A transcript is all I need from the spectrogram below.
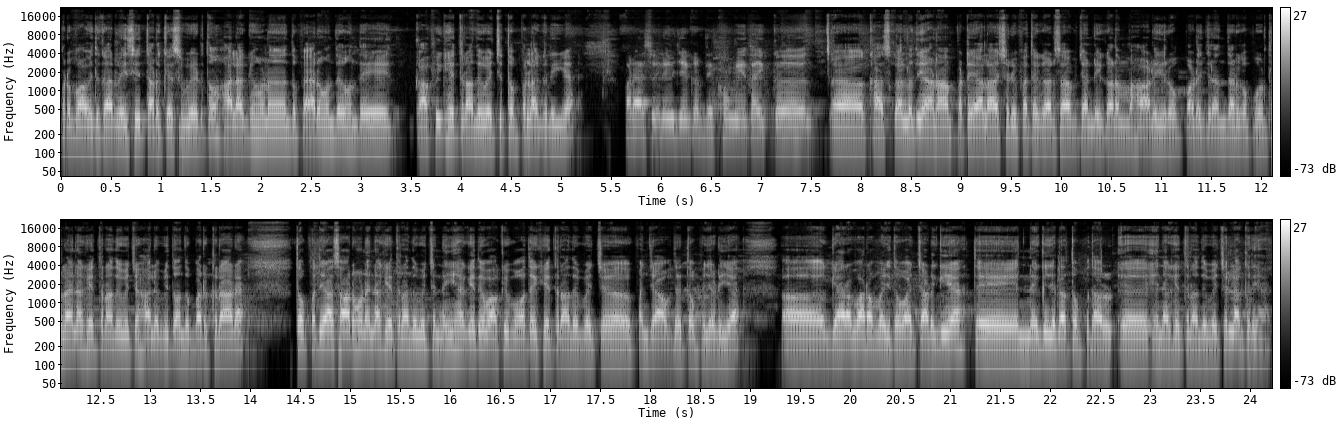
ਪ੍ਰਭਾਵਿਤ ਕਰ ਰਹੀ ਸੀ ਤੜਕੇ ਸਵੇਰ ਤੋਂ। ਹਾਲਾਂਕਿ ਹੁਣ ਦੁਪਹਿਰ ਹੁੰਦੇ ਹੁੰਦੇ ਕਾਫੀ ਖੇਤਰਾਂ ਦੇ ਵਿੱਚ ਧੁੱਪ ਲੱਗ ਰਹੀ ਹੈ। ਪਰ ਇਸ ਵੇਲੇ ਵੀ ਜੇਕਰ ਦੇਖੋਗੇ ਤਾਂ ਇੱਕ ਖਾਸ ਕਰ ਲੁਧਿਆਣਾ, ਪਟਿਆਲਾ, ਸ਼੍ਰੀ ਫਤਿਹਗੜ੍ਹ ਸਾਹਿਬ, ਚੰਡੀਗੜ੍ਹ, ਮੋਹਾਲੀ, ਰੋਪੜ, ਜਲੰਧਰ, ਕਪੂਰਥਲਾ ਇਹਨਾਂ ਖੇਤਰਾਂ ਦੇ ਵਿੱਚ ਹਾਲੇ ਵੀ ਧੁੰਦ ਬਰਕਰਾਰ ਹੈ। ਧੁੱਪ ਦੇ ਆਸਾਰ ਹੁਣ ਇਹਨਾਂ ਖੇਤਰਾਂ ਦੇ ਵਿੱਚ ਨਹੀਂ ਹੈਗੇ ਤੇ ਵਾਕਈ ਬਹੁਤੇ ਖੇਤਰਾਂ ਦੇ ਵਿੱਚ ਪੰਜਾਬ ਦੇ ਧੁੱਪ ਜਿਹੜੀ ਹੈ 11 12 ਵਜੇ ਤੋਂ ਬਾਅਦ ਚੜ ਗਈ ਹੈ ਤੇ ਨਿੱਘ ਜਿਹੜਾ ਧੁੱਪ ਦਾ ਇਹਨਾਂ ਖੇਤਰਾਂ ਦੇ ਵਿੱਚ ਲੱਗ ਰਿਹਾ ਹੈ।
